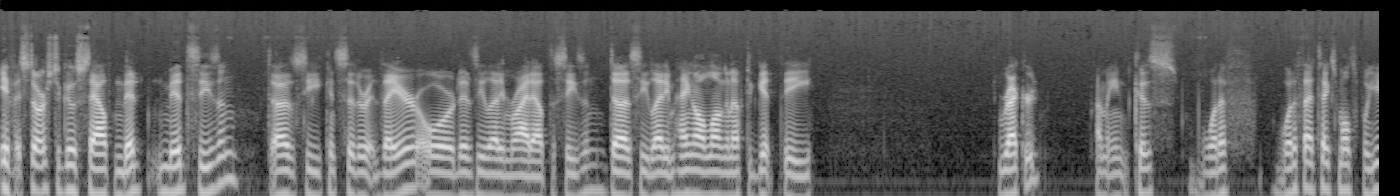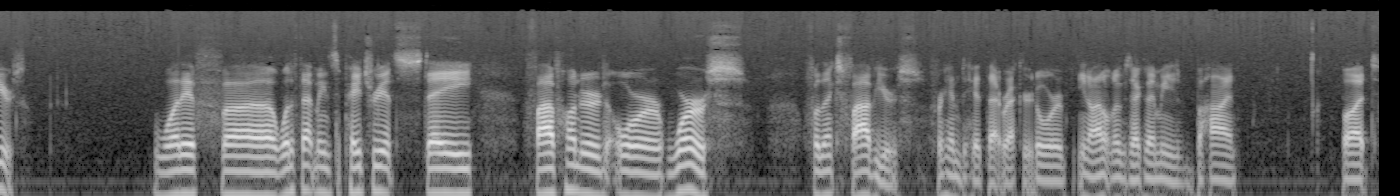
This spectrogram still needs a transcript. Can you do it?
if it starts to go south mid mid season, Does he consider it there, or does he let him ride out the season? Does he let him hang on long enough to get the record? I mean, because what if what if that takes multiple years? What if uh, what if that means the Patriots stay 500 or worse for the next five years for him to hit that record? Or you know, I don't know exactly. I mean, he's behind, but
